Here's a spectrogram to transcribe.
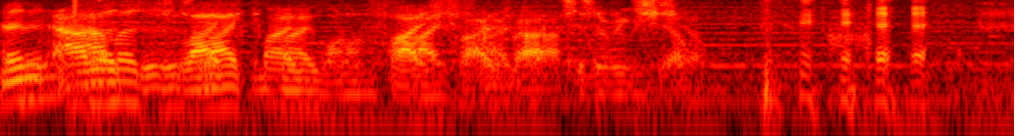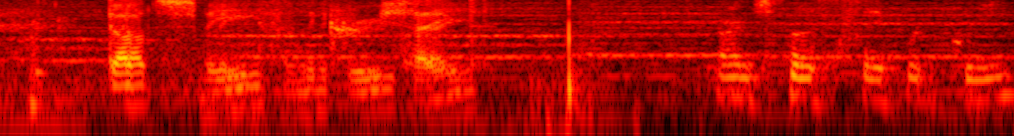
And Allah does like my 155 artillery shell. Godspeed from the crusade. I'm supposed to say for the queen.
